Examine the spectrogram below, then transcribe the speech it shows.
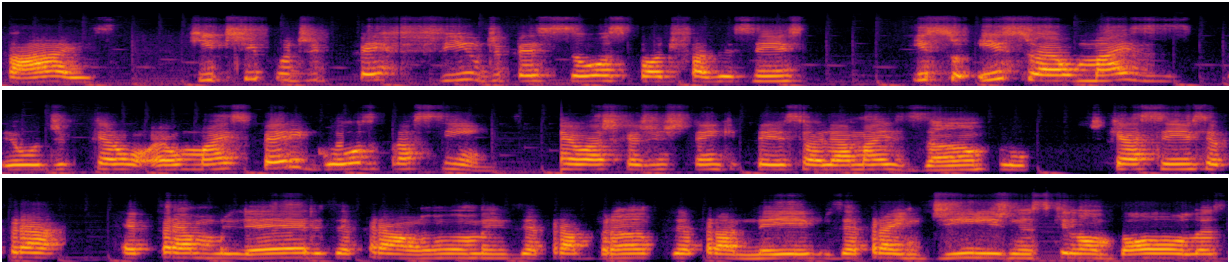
faz, que tipo de perfil de pessoas pode fazer ciência, isso, isso é o mais, eu digo que é o, é o mais perigoso para a ciência. Eu acho que a gente tem que ter esse olhar mais amplo, de que a ciência é para é para mulheres, é para homens, é para brancos, é para negros, é para indígenas, quilombolas.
